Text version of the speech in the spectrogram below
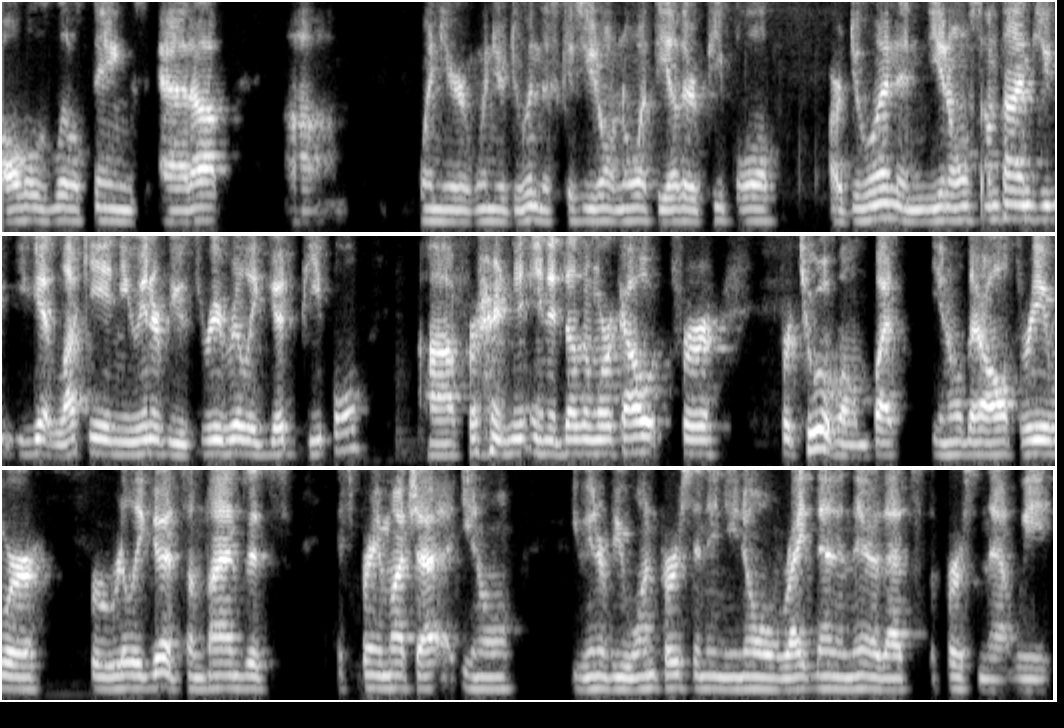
all those little things add up um, when you're when you're doing this because you don't know what the other people are doing and you know sometimes you, you get lucky and you interview three really good people uh, for and, it doesn't work out for for two of them. But you know, they're all three were were really good. Sometimes it's it's pretty much uh, you know you interview one person and you know right then and there that's the person that we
